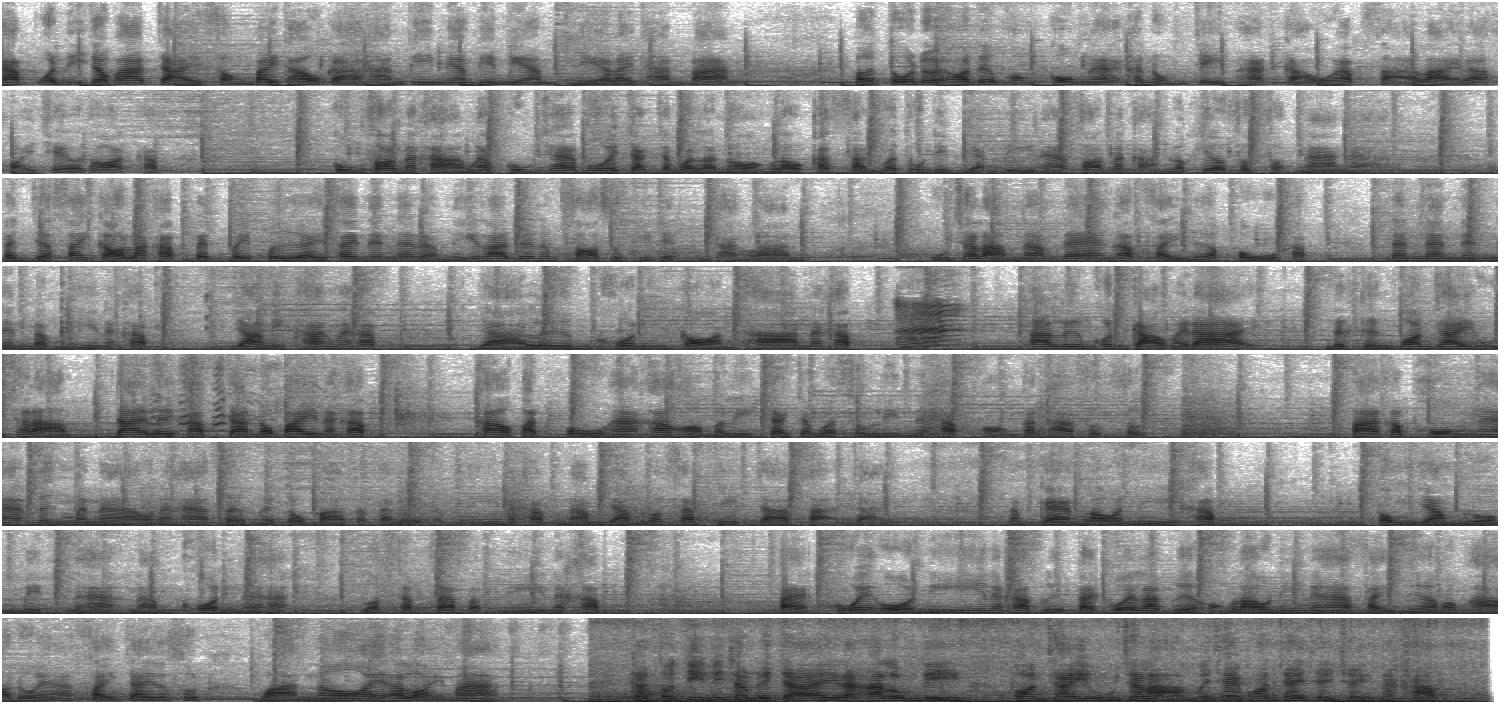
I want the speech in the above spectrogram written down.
ครับวันนี้เจ้าภาพจ่าย 2 ใบเทากับอาหารพรีเมียมพรีเมียมมีอะไรทานบ้าง เปิดตัวด้วยออเดอร์ฮ่องกงนะขนมจีบฮักเก๋าครับสาหร่ายและหอยเชลล์ทอดครับกุ้งซอสมะขามครับกุ้งแชบ๊วยจากจังหวัดระนอง เราคัดสรรวัตถุดิบอย่างดีนะฮะซอสมะขามเราเคี่ยวสดๆหน้างานเป็ดยัดไส้เก่าละครับเป็ดเปื่อยๆไส้แน่นๆแบบนี้ราดด้วยน้ำซอสสุดทีเด็ดของทางร้านหูฉลามน้ำแดงครับใส่เนื้อปูครับแน่นๆเน้นๆแบบนี้นะครับย้ำอีกครั้งนะครับ อย่าลืมคนก่อนทานนะครับถ้าลืมคนเก่าไม่ได้ นึกถึงพรชัยหูฉลามได้เลยครับ จานต่อไปนะครับข้าวผัดปูฮะข้าวหอมมะลิจากจังหวัดสุรินทร์นะครับหอมกระทะสุดๆปลากระพงนะนึ่งมะนาวนะฮะเสิร์ฟในโตวปลาสแตนเลสแบบนี้นะครับน้ำยำรสแซ่บจี๊ดจ้าสะใจ น้ำแกงเราวันนี้ครับต้มยำรวมมิตรนะฮะน้ำข้นนะฮะรสแซ่บๆแบบนี้นะครับแปะกล้วยโอนี้นะครับหรือแปะกล้วยราดเผือกของเรานี่นะฮะใส่เนื้อมะพร้าวด้วยฮะใส่ใจสุดๆหวานน้อยอร่อยมาก จัดโต๊ะจีนที่ทำด้วยใจและอารมณ์ดี พรชัยหูฉลามไม่ใช่พรชัยเฉยๆนะครับ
